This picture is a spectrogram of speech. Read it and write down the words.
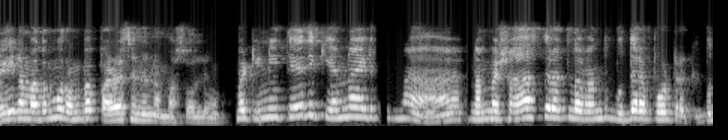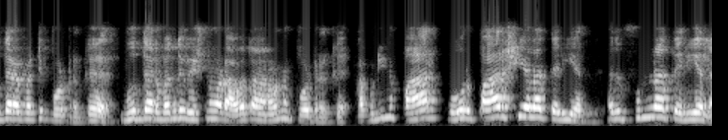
ஜெயின மதமும் ரொம்ப பழசுன்னு நம்ம சொல்லுவோம். பட் இன்னி தேதிக்கு என்ன ஆயிடுச்சுன்னா நம்ம சாஸ்திரத்துல வந்து புத்தரை போட்டிருக்கு. புத்தரை பத்தி போட்டிருக்கு. புத்தர் வந்து விஷ்ணுவோட அவதாரம்னு போட்டிருக்கு. அப்படின்னு பார் ஒரு பார்ஷியலா தெரியாது. அது ஃபுல்லா தெரியல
